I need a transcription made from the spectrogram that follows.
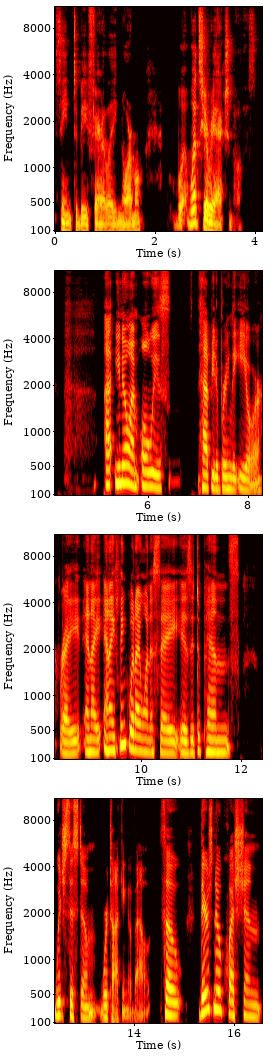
seemed to be fairly normal. What's your reaction to all this? Uh, you know, I'm always happy to bring the Eeyore, right? And I and I think what I want to say is it depends which system we're talking about. So there's no question.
